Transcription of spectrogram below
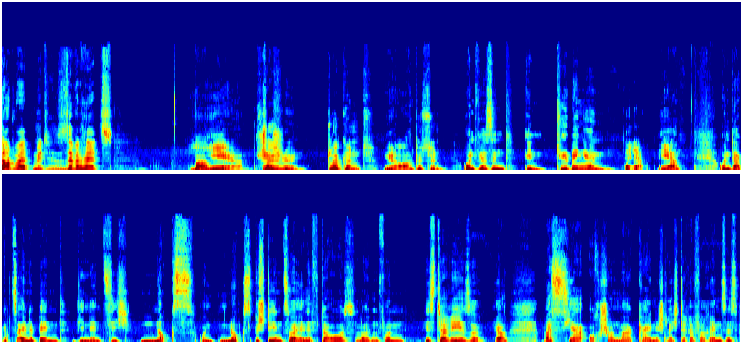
Cloudred mit Seven Heads. War Yeah. Sehr schön, schön. drückend. Ja. Bisschen. Und wir sind in Tübingen. Ja. Ja. Und da gibt es eine Band, die nennt sich Nox. Und Nox bestehen zur Hälfte aus Leuten von Hysterese, ja. Was ja auch schon mal keine schlechte Referenz ist,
